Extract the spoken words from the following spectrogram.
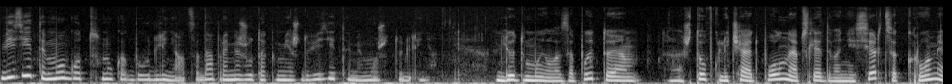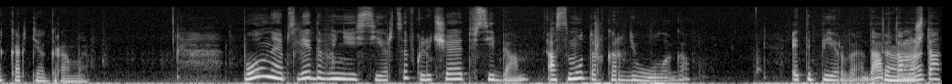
визиты могут, ну, как бы удлиняться, да, промежуток между визитами может удлиняться. Людмила запитує, а, что включает полное обследование сердца, кроме кардиограммы? Полное обследование сердца включает в себя осмотр кардиолога. это первое, да, Так. потому что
